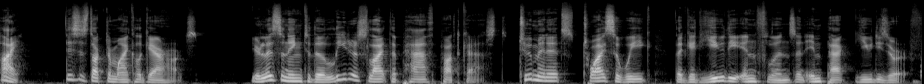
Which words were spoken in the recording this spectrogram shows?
Hi, this is Dr. Michael Gerhardt. You're listening to the Leaders Light the Path podcast, two minutes twice a week that get you the influence and impact you deserve.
